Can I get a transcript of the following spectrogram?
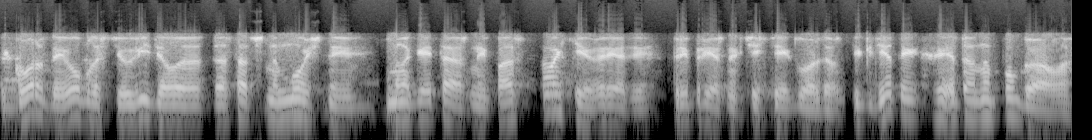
города и области увидело достаточно мощные многоэтажные постройки в ряде прибрежных частей города, и где-то их это напугало.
